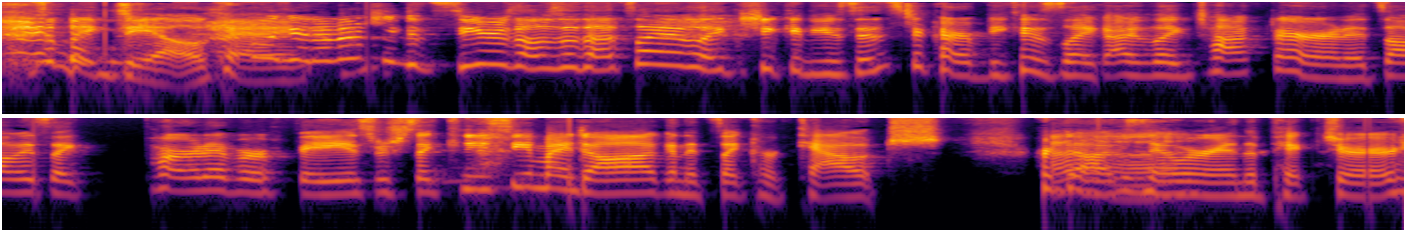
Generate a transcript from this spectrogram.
It's a big deal. like, I don't know if she could see herself. So that's why I'm like she could use Instacart because like I've like talk to her and it's always like part of her face where she's like, Can you see my dog? And it's like her couch. Her dog's Uh. nowhere in the picture.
